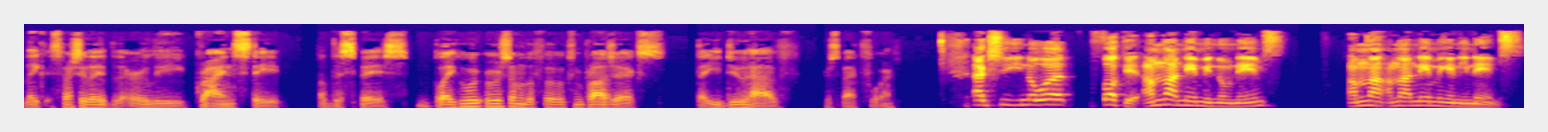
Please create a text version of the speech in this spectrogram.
like especially like the early grind state of the space. Like who, who are some of the folks and projects that you do have respect for? Actually you know what? Fuck it. I'm not naming no names. I'm not i'm not naming any names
